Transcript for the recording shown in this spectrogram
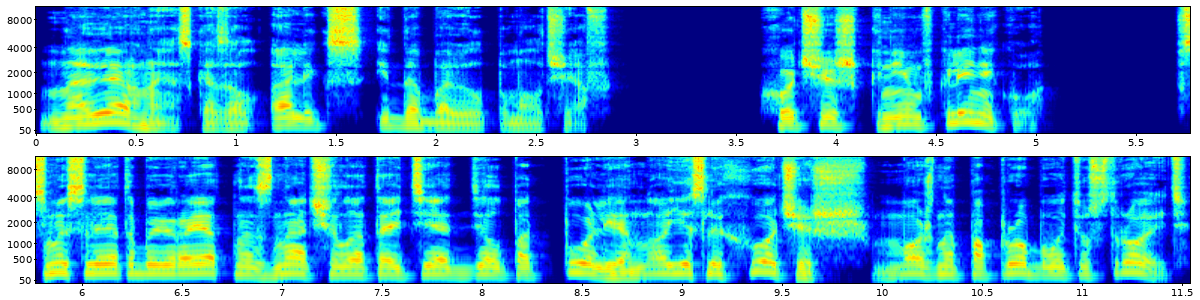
«Наверное», — сказал Алекс и добавил, помолчав. «Хочешь к ним в клинику?» «В смысле, это бы, вероятно, значило отойти от дел подполья, но если хочешь, можно попробовать устроить.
